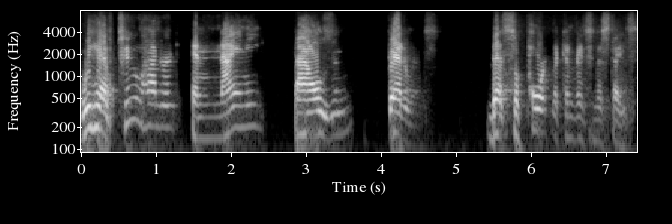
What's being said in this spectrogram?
we have 290,000 veterans that support the Convention of States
